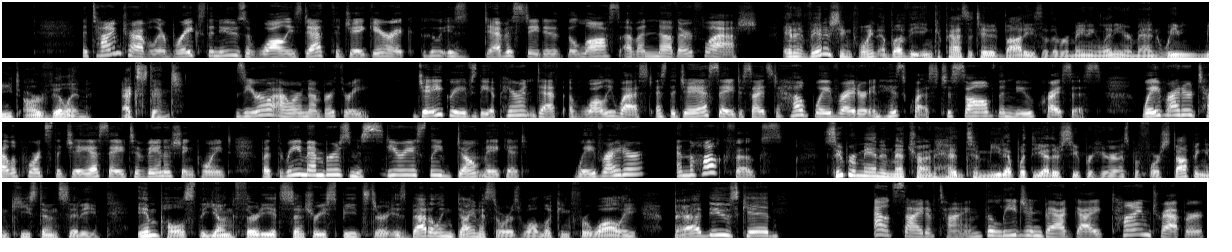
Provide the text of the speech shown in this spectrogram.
The time traveler breaks the news of Wally's death to Jay Garrick, who is devastated at the loss of another Flash. And at Vanishing Point, above the incapacitated bodies of the remaining linear men, we meet our villain, Extant. Zero hour number three. Jay grieves the apparent death of Wally West as the JSA decides to help Wave Rider in his quest to solve the new crisis. Wave Rider teleports the JSA to Vanishing Point, but three members mysteriously don't make it. Wave Rider and the Hawk folks. Superman and Metron head to meet up with the other superheroes before stopping in Keystone City. Impulse, the young 30th century speedster, is battling dinosaurs while looking for Wally. Bad news, kid! Outside of time, the Legion bad guy, Time Trapper,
